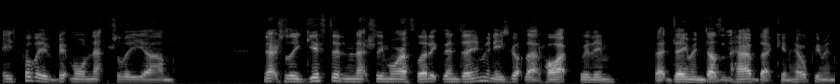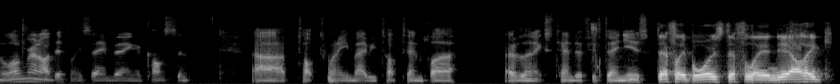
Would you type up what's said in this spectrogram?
he's probably a bit more naturally um, naturally gifted and naturally more athletic than Demon. He's got that height with him that Demon doesn't have that can help him in the long run. I definitely see him being a constant uh, top 20, maybe top 10 player over the next 10 to 15 years. Definitely, boys, definitely. And yeah, I think,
